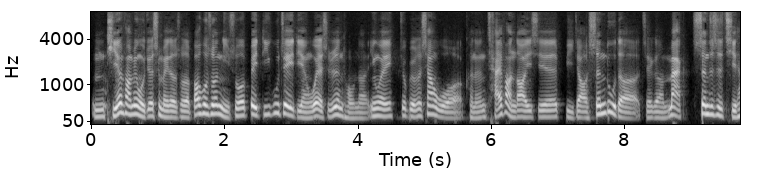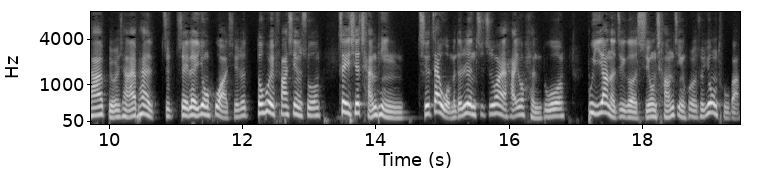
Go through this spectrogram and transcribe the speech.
嗯，体验方面我觉得是没得说的，包括说你说被低估这一点，我也是认同的。因为就比如说像我可能采访到一些比较深度的这个 Mac，甚至是其他，比如像 iPad 这这一类用户啊，其实都会发现说这些产品其实，在我们的认知之外，还有很多不一样的这个使用场景或者说用途吧。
